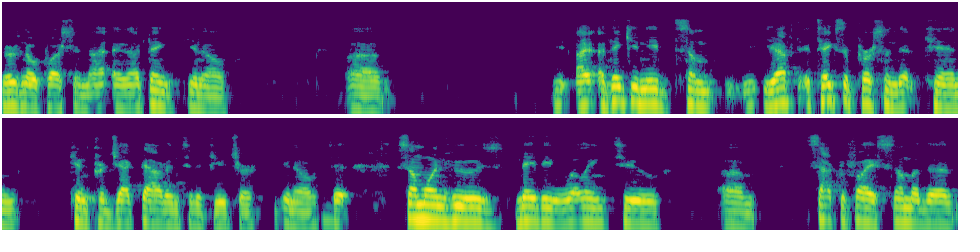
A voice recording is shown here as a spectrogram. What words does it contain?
there's no question, I, and I think you know. Uh, I, I think you need some. You have to. It takes a person that can can project out into the future. You know, to someone who's maybe willing to um, sacrifice some of the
